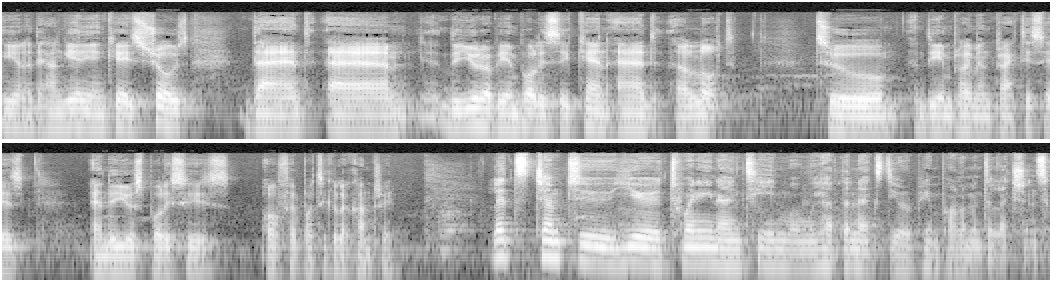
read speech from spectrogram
you know the Hungarian case shows that um, the European policy can add a lot to the employment practices and the use policies of a particular country. Let's jump to year 2019 when we have the next European Parliament elections.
